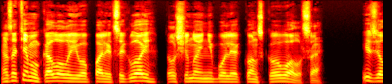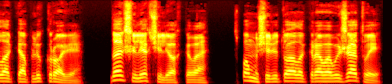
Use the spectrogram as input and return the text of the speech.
а затем уколола его палец иглой толщиной не более конского волоса и взяла каплю крови. Дальше легче легкого, с помощью ритуала кровавой жатвы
